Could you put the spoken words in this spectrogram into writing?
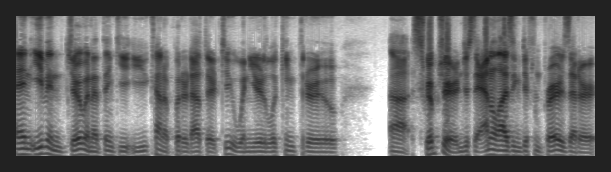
and even Joe, I think you you kind of put it out there too when you're looking through uh, scripture and just analyzing different prayers that are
